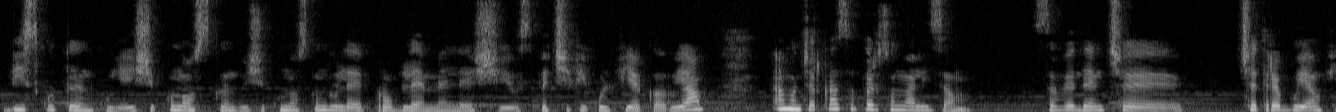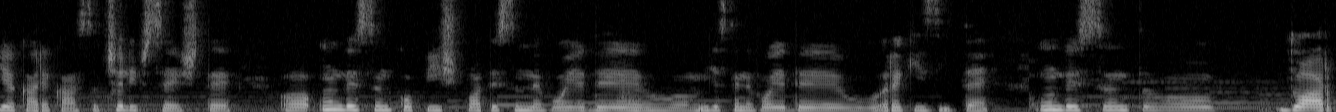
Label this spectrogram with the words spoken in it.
discutând cu ei și cunoscându-i și cunoscându-le problemele și specificul fiecăruia, am încercat să personalizăm să vedem ce, ce trebuie în fiecare casă, ce lipsește, uh, unde sunt copii și poate sunt nevoie de, uh, este nevoie de rechizite, unde sunt uh, doar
